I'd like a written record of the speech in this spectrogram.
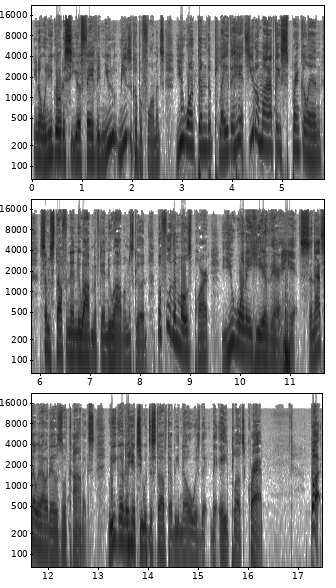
You know, when you go to see your favorite mu- musical performance, you want them to play the hits. You don't mind if they sprinkle in some stuff in their new album if their new album's good, but for the most part, you want to hear their hits. And that's how it is with comics. We're going to hit you with the stuff that we know is the, the A plus crap. But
